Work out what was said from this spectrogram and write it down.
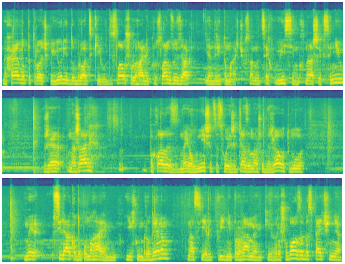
Михайло Петрочко, Юрій Доброцький, Владислав Шургалюк, Руслан Зузяк і Андрій Томащук. Саме цих вісім наших синів вже, на жаль, поклали найголовніше це своє життя за нашу державу. Тому ми всіляко допомагаємо їхнім родинам. У нас є відповідні програми, які грошового забезпечення,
